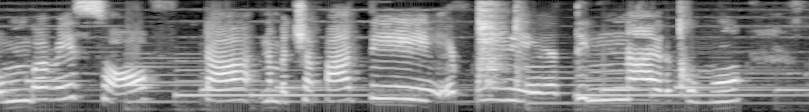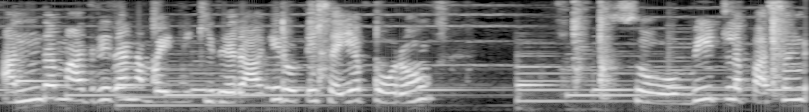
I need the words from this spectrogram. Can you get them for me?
ரொம்பவே சாஃப்டா நம்ம சப்பாத்தி எப்படி தின்னா இருக்குமோ அந்த மாதிரி தான் நம்ம இன்னைக்கு இது ராகி ரொட்டி செய்ய போறோம். ஸோ வீட்டில் பசங்க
